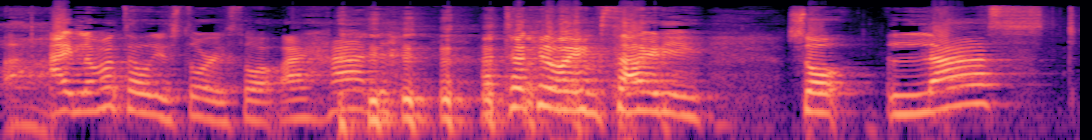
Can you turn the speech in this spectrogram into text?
I, let me tell you a story. So I had, I talking about anxiety. So last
